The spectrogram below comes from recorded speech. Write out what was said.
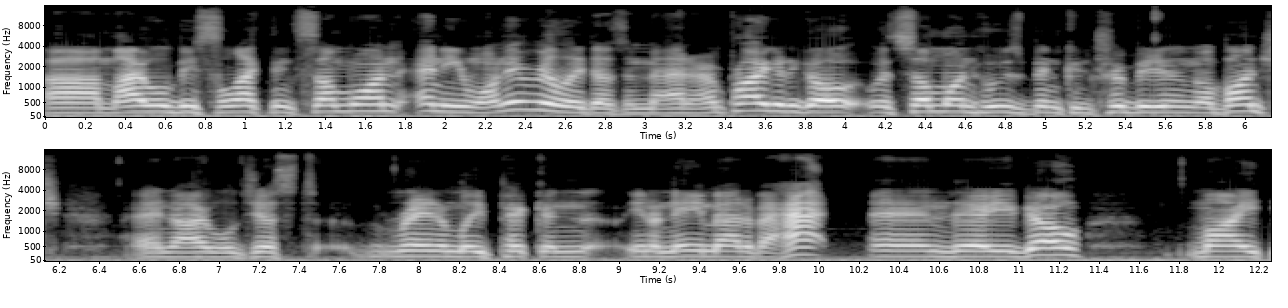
Um, I will be selecting someone, anyone. It really doesn't matter. I'm probably going to go with someone who's been contributing a bunch, and I will just randomly pick a you know name out of a hat, and there you go. My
